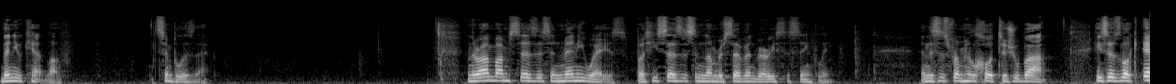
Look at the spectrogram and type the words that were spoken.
then you can't love. Simple as that. And the Rambam says this in many ways, but he says this in number seven very succinctly. And this is from Hilchot Teshubah. He says, look, the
